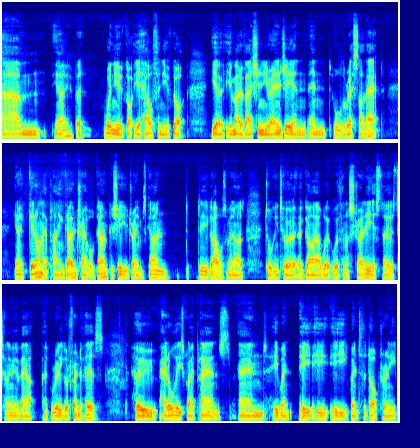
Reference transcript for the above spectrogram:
Um, you know, but when you've got your health and you've got your your motivation, your energy, and and all the rest like that, you know, get on that plane, go and travel, go and pursue your dreams, go and do your goals. I mean, I was talking to a, a guy I work with in Australia yesterday who was telling me about a really good friend of his who had all these great plans, and he went he he he went to the doctor, and he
